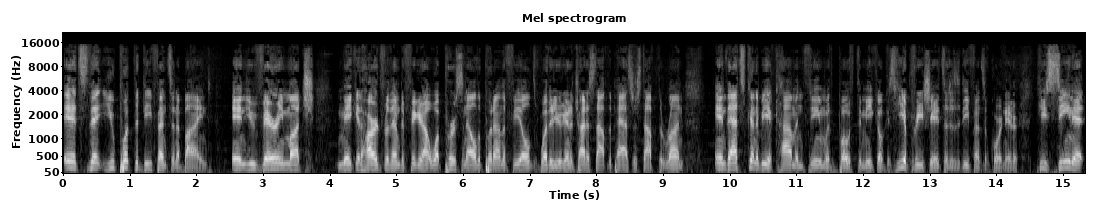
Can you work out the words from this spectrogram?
it's that you put the defense in a bind, and you very much make it hard for them to figure out what personnel to put on the field, whether you're going to try to stop the pass or stop the run. And that's going to be a common theme with both DeMeco because he appreciates it as a defensive coordinator. He's seen it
